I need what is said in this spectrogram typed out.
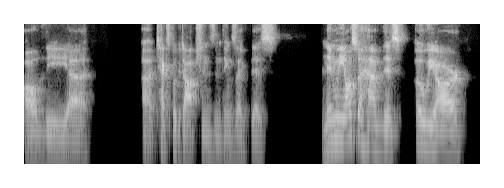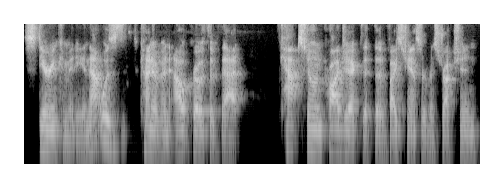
all of the uh, uh, textbook adoptions and things like this. And then we also have this OER steering committee. And that was kind of an outgrowth of that capstone project that the Vice Chancellor of Instruction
